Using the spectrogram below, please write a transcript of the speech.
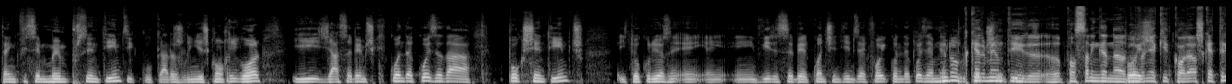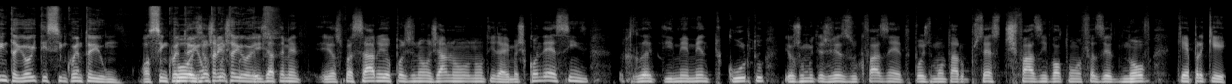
tem que ser mesmo por centímetros e colocar as linhas com rigor. E já sabemos que quando a coisa dá poucos centímetros, e estou curioso em, em, em, vir a saber quantos centímetros é que foi, quando a coisa é muito Eu não te quero mentir, eh, posso estar enganado, pois, venho aqui de cor, acho que é 38 e 51, ou 51, pois, 38. Depois, exatamente, eles passaram e eu depois não, já não, não tirei, mas quando é assim relativamente curto, eles muitas vezes o que fazem é, depois de montar o processo, desfazem e voltam a fazer de novo, que é para quê?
